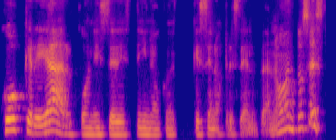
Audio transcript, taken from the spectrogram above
co-crear con ese destino que, se nos presenta, ¿no? Entonces,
